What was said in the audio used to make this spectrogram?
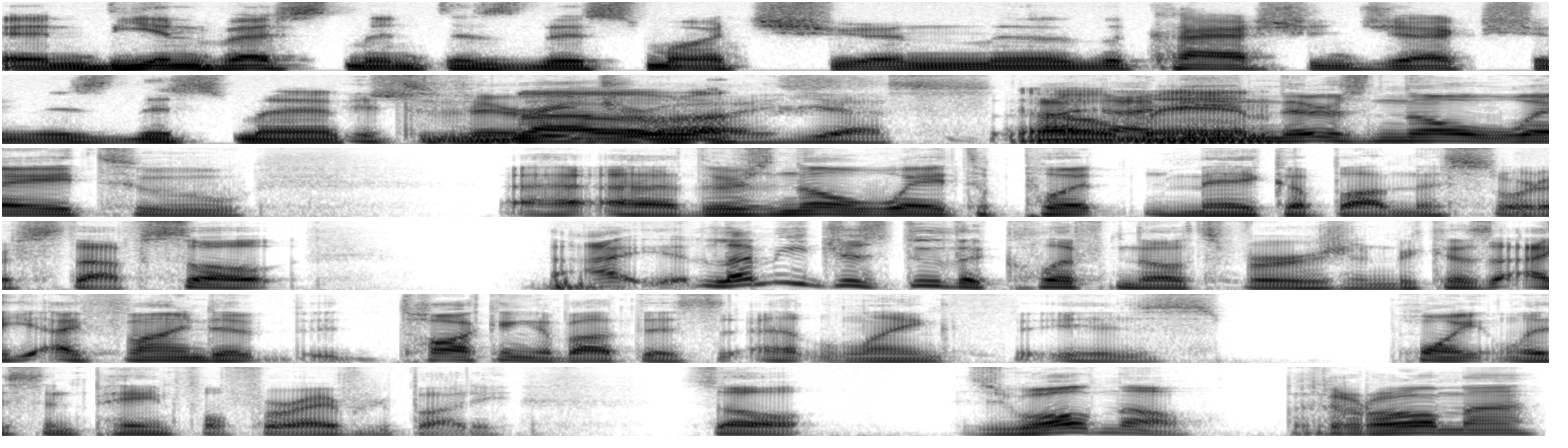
and the investment is this much, and uh, the cash injection is this much. It's very blah, blah, blah. dry. Yes. Oh, I, I mean, there's no way to, uh, uh, there's no way to put makeup on this sort of stuff. So, I, let me just do the Cliff Notes version because I, I find it talking about this at length is pointless and painful for everybody. So, as you all know, Roma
